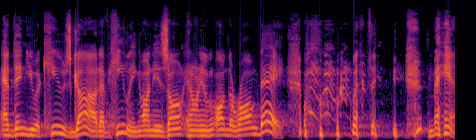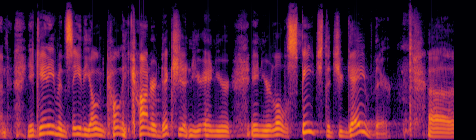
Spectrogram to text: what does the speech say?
and then you accuse God of healing on his own on, on the wrong day. Man, you can't even see the only contradiction in your in your in your little speech that you gave there. Uh,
